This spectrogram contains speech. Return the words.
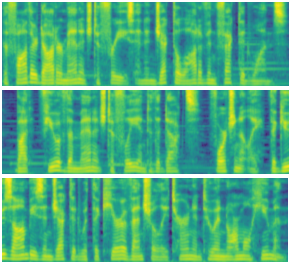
the father-daughter manage to freeze and inject a lot of infected ones, but few of them manage to flee into the ducts. Fortunately, the goo zombies injected with the cure eventually turn into a normal human.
